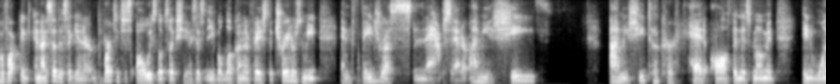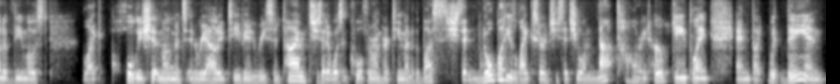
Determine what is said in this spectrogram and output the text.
and I said this again, Parvati just always looks like she has this evil look on her face. The traitors meet and Phaedra snaps at her. I mean, she, I mean, she took her head off in this moment in one of the most like holy shit moments in reality TV in recent time. She said it wasn't cool throwing her team under the bus. She said nobody likes her and she said she will not tolerate her game playing. And like with Dan,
